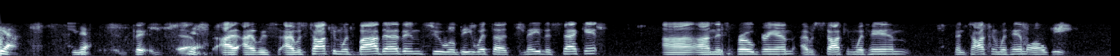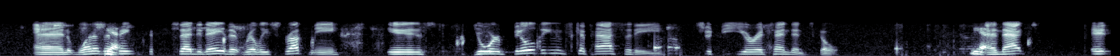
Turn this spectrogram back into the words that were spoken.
Yeah. Yeah. The- uh, Yeah. I, I was I was talking with Bob Evans, who will be with us May the second uh, on this program. I was talking with him, been talking with him all week, and one of the things that he said today that really struck me is your building's capacity should be your attendance goal, Yeah. and that it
